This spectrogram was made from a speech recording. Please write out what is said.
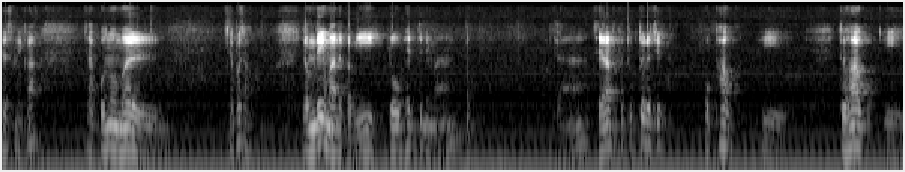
됐습니까? 자, 그 놈을 해보자고. 0대기 만들 값 2로 했더니만 자, 제라프트 뚝 떨어지고 곱하고 2 더하고 2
